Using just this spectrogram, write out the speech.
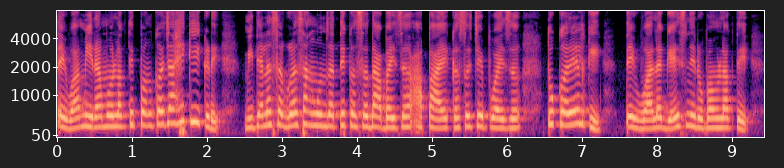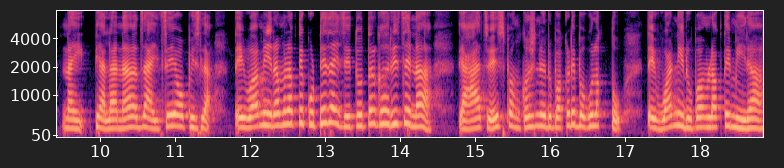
तेव्हा मीरा म्हणू लागते पंकज आहे की इकडे? मी त्याला सगळं सांगून जाते कसं दाबायचं हा पाय कसं चेपवायचं? तो करेल की? तेव्हा लगेच निरुपा म्हणू लागते नाही त्याला ना जायचं आहे ऑफिसला. तेव्हा मीरा म्हणू लागते कुठे जायचं आहे तो तर घरीच आहे ना. त्याच वेळेस पंकज निरूपाकडे बघू लागतो. तेव्हा निरुपा म्हणू लागते मीरा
